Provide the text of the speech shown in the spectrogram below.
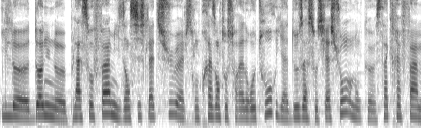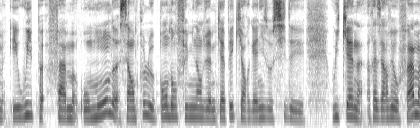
Ils euh, donnent une place aux femmes, ils insistent là-dessus. Elles sont présentes aux soirées de retour. Il y a deux associations, donc euh, Sacrée Femmes et WIP Femmes au Monde. C'est un peu le pendant féminin du MKP qui organise aussi des week-ends réservés aux femmes.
